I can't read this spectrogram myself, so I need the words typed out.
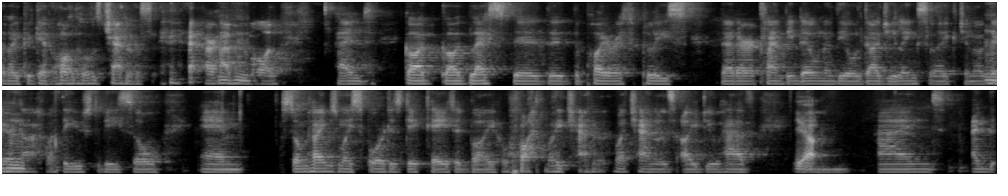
that I could get all those channels or have mm-hmm. them all. And God, God bless the, the the pirate police that are clamping down on the old dodgy links. Like you know, they're mm-hmm. not what they used to be. So, um, sometimes my sport is dictated by what my channel, what channels I do have. Yeah. Um, and and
